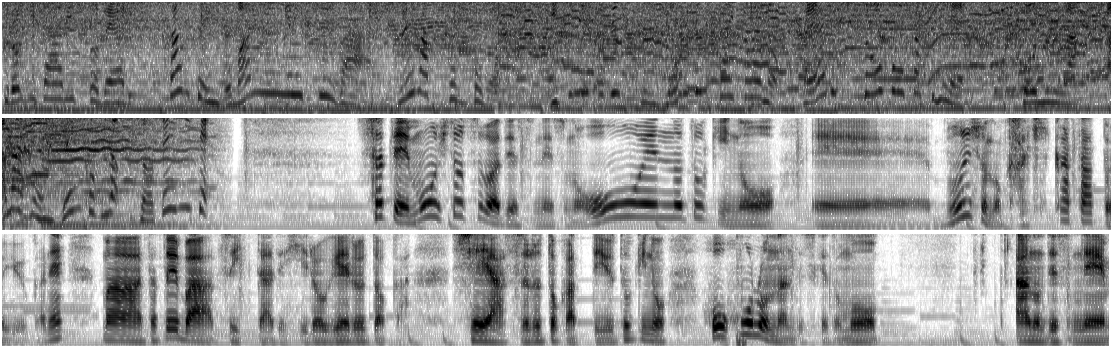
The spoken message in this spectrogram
プロギタリストであり3.5万人 YouTuber 末松和人の1日10分40歳からの早弾き総合革命。購入は Amazon 全国の書店にて。さてもう一つはですねその応援の時の、えー、文章の書き方というかねまあ例えば Twitter で広げるとかシェアするとかっていう時の方法論なんですけどもあのですね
